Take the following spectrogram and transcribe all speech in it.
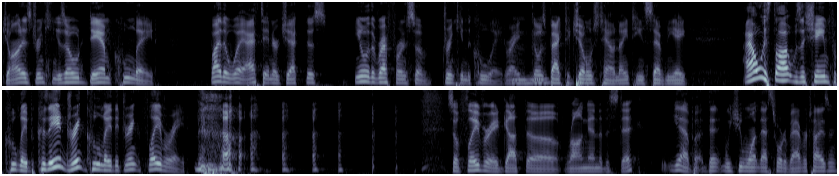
John is drinking his own damn Kool-Aid. By the way, I have to interject this. You know the reference of drinking the Kool-Aid, right? Mm-hmm. Goes back to Jonestown, 1978. I always thought it was a shame for Kool-Aid because they didn't drink Kool-Aid; they drank Flavor Aid. So Flavor Aid got the wrong end of the stick. Yeah, but then, would you want that sort of advertising?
